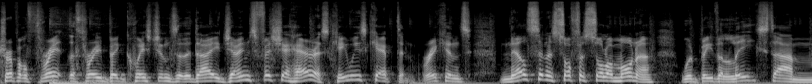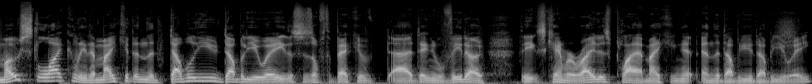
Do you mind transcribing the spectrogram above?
Triple threat, the three big questions of the day. James Fisher Harris, Kiwis captain, reckons Nelson Asofa Solomona would be the league star most likely to make it in the WWE. This is off the back of uh, Daniel Vidot, the ex Canberra Raiders player, making it in the WWE.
